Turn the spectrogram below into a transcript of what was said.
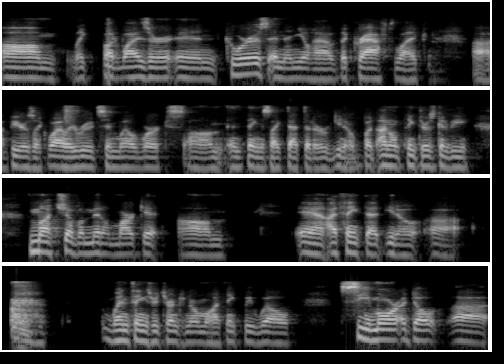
um, like Budweiser and Coors, and then you'll have the craft like uh, beers like Wiley Roots and WeldWerks um, and things like that that are you know. But I don't think there's going to be much of a middle market. Um, and I think that you know uh, when things return to normal, I think we will see more adult uh,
